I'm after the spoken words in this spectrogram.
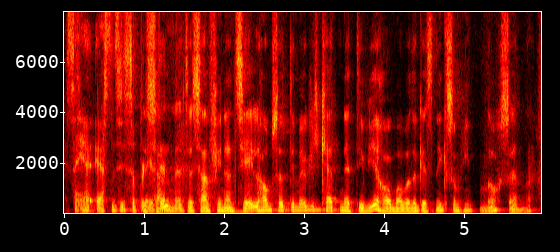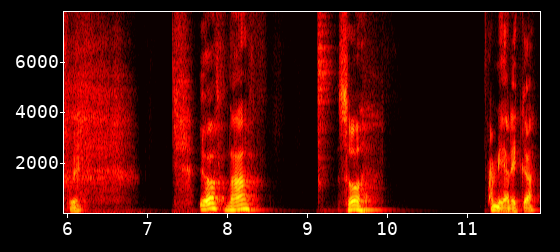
Sei ja, erstens ist er Das Blödsinn. sind, das sind finanziell haben sie halt die Möglichkeiten nicht, die wir haben, aber da geht es nichts um hinten nach sein. Ne? Voll. Ja, na. So, Amerika.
